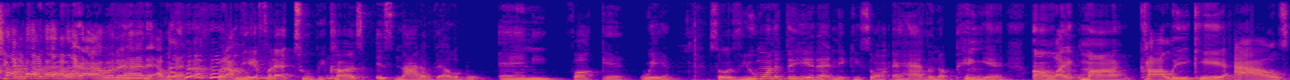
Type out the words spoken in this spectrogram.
she would have contacted. I would have had it. I would have. But I'm here for that too because it's not available any fucking where. So if you wanted to hear that Nicki song and have an opinion, unlike my colleague here, Isles,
